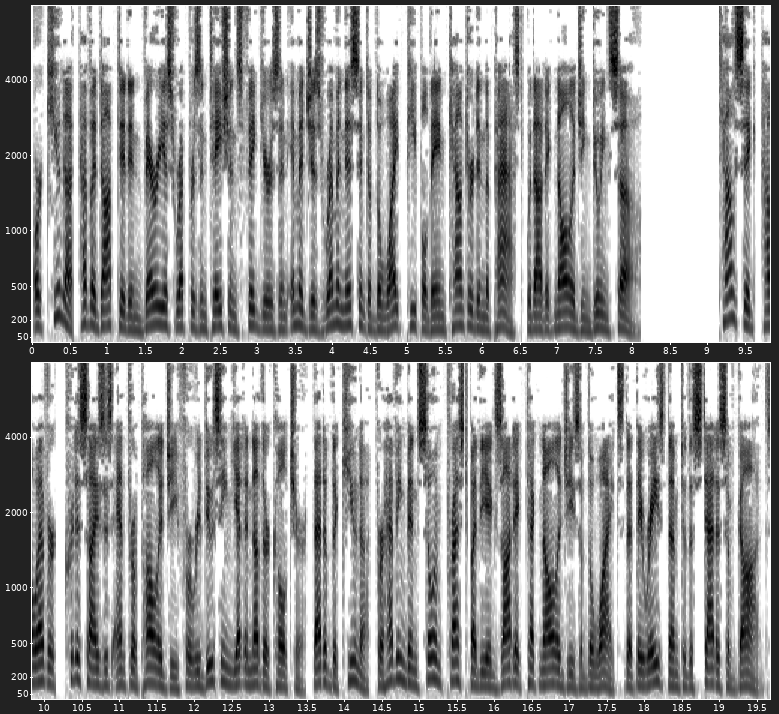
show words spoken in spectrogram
or Cuna, have adopted in various representations figures and images reminiscent of the white people they encountered in the past without acknowledging doing so. Taussig, however, criticizes anthropology for reducing yet another culture, that of the Cuna, for having been so impressed by the exotic technologies of the whites that they raised them to the status of gods.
